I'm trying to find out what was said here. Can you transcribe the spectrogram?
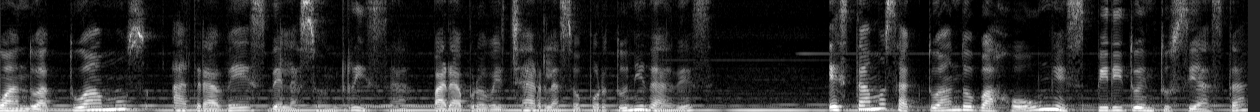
Cuando actuamos a través de la sonrisa para aprovechar las oportunidades, estamos actuando bajo un espíritu entusiasta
